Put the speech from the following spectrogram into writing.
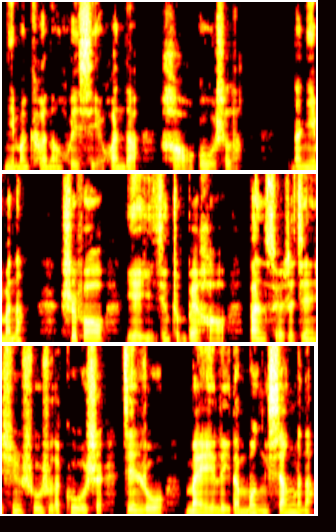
你们可能会喜欢的好故事了。那你们呢？是否也已经准备好，伴随着建勋叔叔的故事进入美丽的梦乡了呢？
